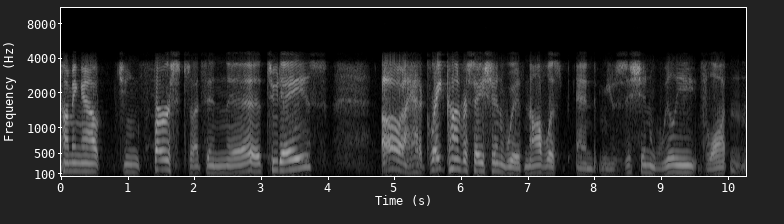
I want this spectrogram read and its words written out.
coming out June 1st, so that's in uh, two days. Oh, I had a great conversation with novelist and musician Willy Vlautin.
